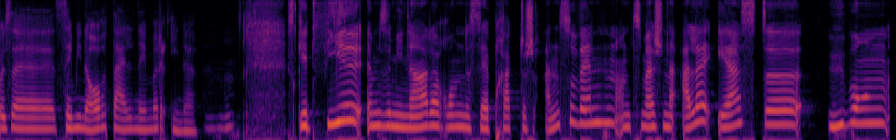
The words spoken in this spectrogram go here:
unseren SeminarteilnehmerInnen? Mhm. Es geht viel im Seminar darum, das sehr praktisch anzuwenden und zum Beispiel eine allererste Übung,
